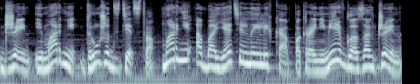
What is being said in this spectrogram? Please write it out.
Джейн и Марни дружат с детства. Марни обаятельна и легка, по крайней мере в глазах Джейн,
